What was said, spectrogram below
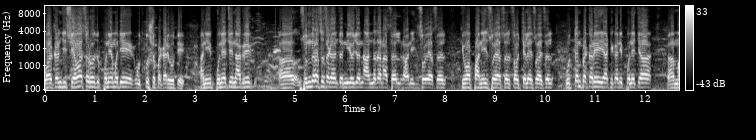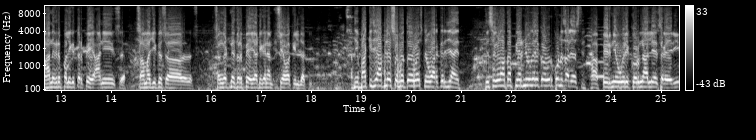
वारकऱ्यांची सेवा सर्व पुण्यामध्ये उत्कृष्ट प्रकारे होते. आणि पुण्याचे नागरिक सुंदर असं सगळ्यांचं नियोजन अन्नदान असेल राहण्याची सोय असेल किंवा पाण्याची सोय असेल शौचालय सोय असेल उत्तम प्रकारे या ठिकाणी पुण्याच्या महानगरपालिकेतर्फे आणि स- सामाजिक संघटनेतर्फे या ठिकाणी आमची सेवा केली जाते. आता हे बाकीचे आपल्यासोबत वैष्णव वारकरी जे आहेत ते सगळं आता पेरणी वगैरे कवर कोण झाले असतील? हा पेरणी वगैरे करून आली आहे सगळ्यांनी.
